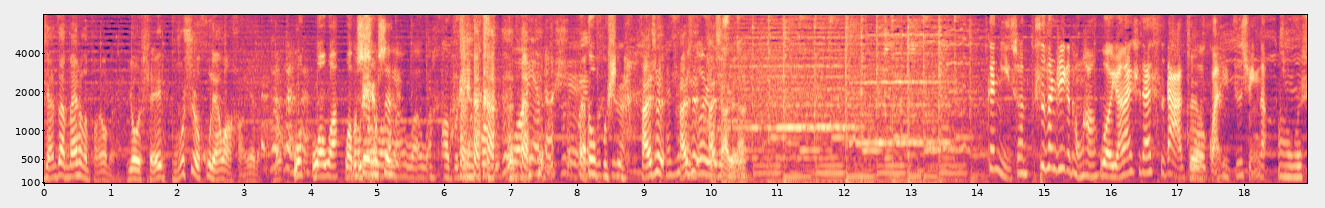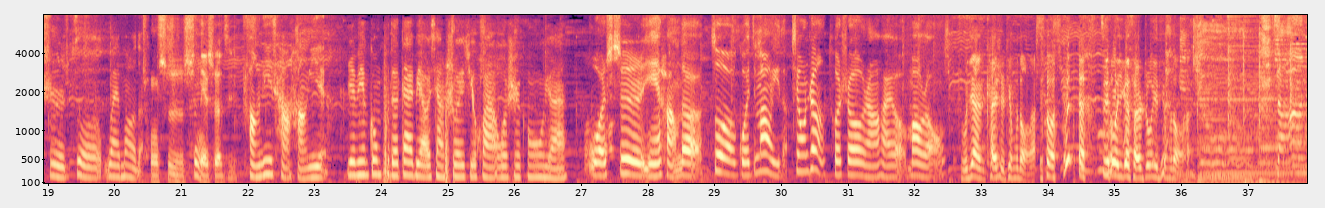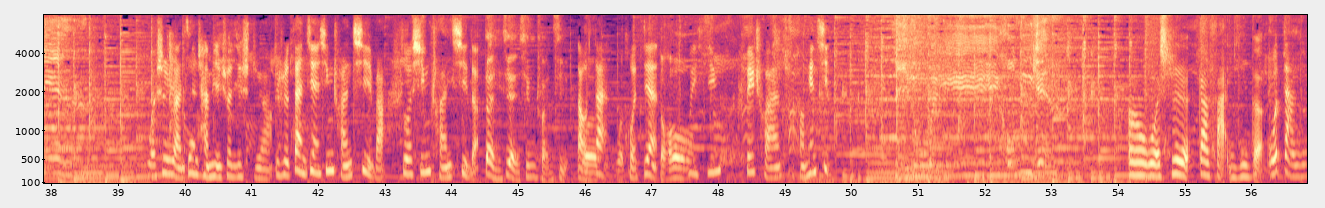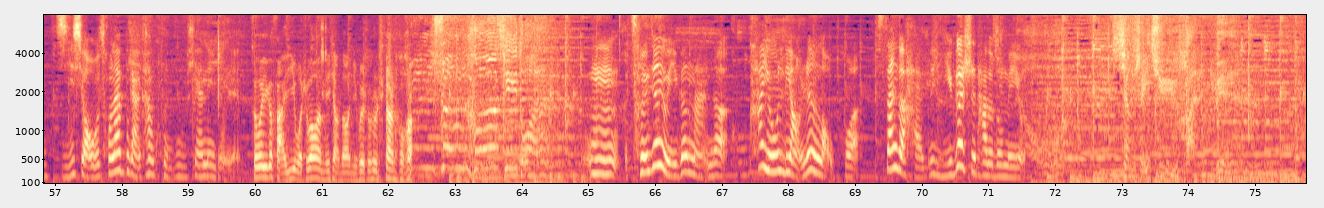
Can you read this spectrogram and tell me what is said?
目前在麦上的朋友们，有谁不是互联网行业的？我我我我不是不是我我我哦，不是，我也不是，都不是。还是还是还是吓人。跟你算四分之一个同行。我原来是在四大做管理咨询的，哦，我是做外贸的，从事室内设计，房地产行业。人民公仆的代表想说一句话：我是公务员。我是银行的，做国际贸易的，信用证、托收，然后还有贸融。逐渐开始听不懂了，最后一个词儿终于听不懂了。我是软件产品设计师啊，就是弹箭新传器吧，做新传器的弹箭星传器、导弹我、火箭、哦卫星、飞船、航天器。嗯，我是干法医的。我胆子极小，我从来不敢看恐怖片那种人。作为一个法医，我是万万没想到你会说出这样的话。嗯，曾经有一个男的，他有两任老婆，三个孩子，一个是他的都没有。向谁去喊冤？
